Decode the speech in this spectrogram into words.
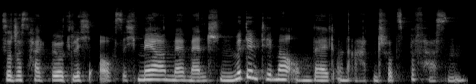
so dass halt wirklich auch sich mehr und mehr mehr Menschen mit dem Thema Umwelt und Artenschutz befassen.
